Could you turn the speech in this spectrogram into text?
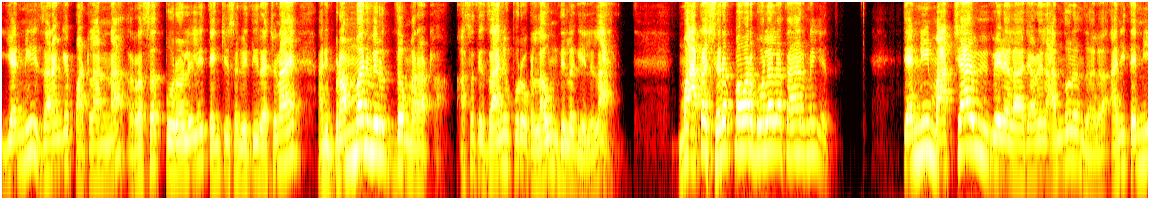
यांनी जरांगे पाटलांना रसद पुरवलेली त्यांची सगळी ती रचना आहे आणि ब्राह्मण विरुद्ध मराठा असं ते जाणीवपूर्वक लावून दिलं गेलेलं आहे. मग आता शरद पवार बोलायला तयार नाही आहेत त्यांनी मागच्या वेळेला ज्या वेळेला आंदोलन झालं आणि त्यांनी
